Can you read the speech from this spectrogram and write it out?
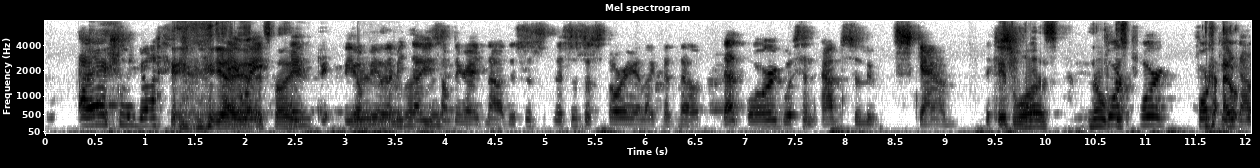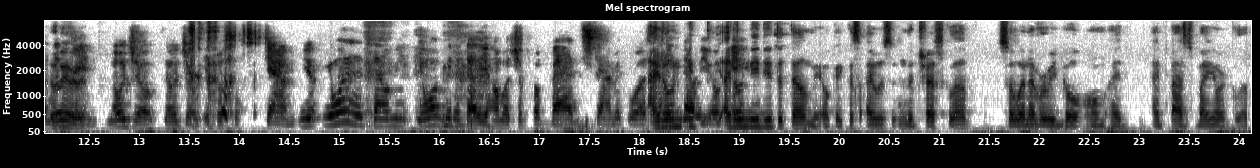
I actually got. yeah, hey, yeah, wait, I saw you. Hey, let me tell you something right now. This is this is a story I like to tell. That org was an absolute scam. It, was, was no for, for 4K down the drain. No joke, no joke. It was a scam. You, you want to tell me? You want me to tell you how much of a bad scam it was? I, don't need. You, okay? I don't need you to tell me, okay? Because I was in the chess club, so whenever we'd go home, I'd I'd pass by your club,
